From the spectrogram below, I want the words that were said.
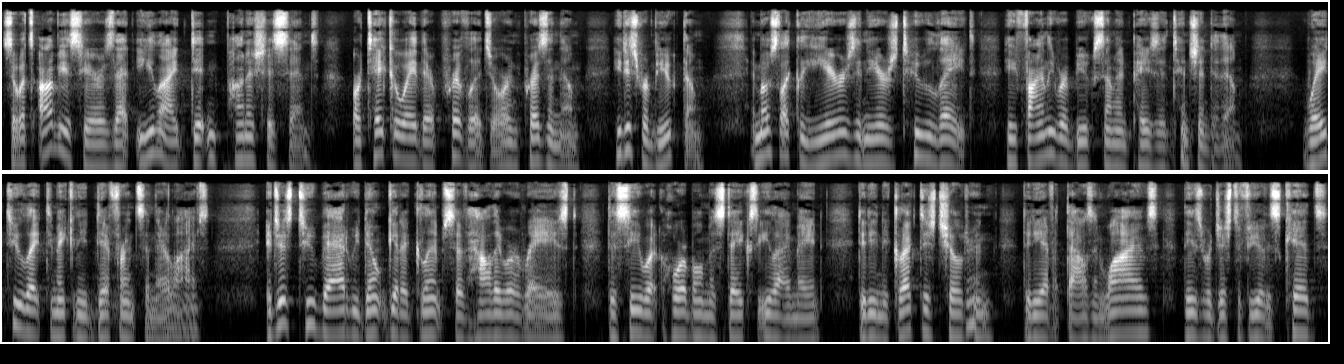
So what's obvious here is that Eli didn't punish his sins or take away their privilege or imprison them. He just rebuked them. And most likely years and years too late, he finally rebukes them and pays attention to them way too late to make any difference in their lives. It's just too bad we don't get a glimpse of how they were raised to see what horrible mistakes Eli made. Did he neglect his children? Did he have a thousand wives? These were just a few of his kids.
